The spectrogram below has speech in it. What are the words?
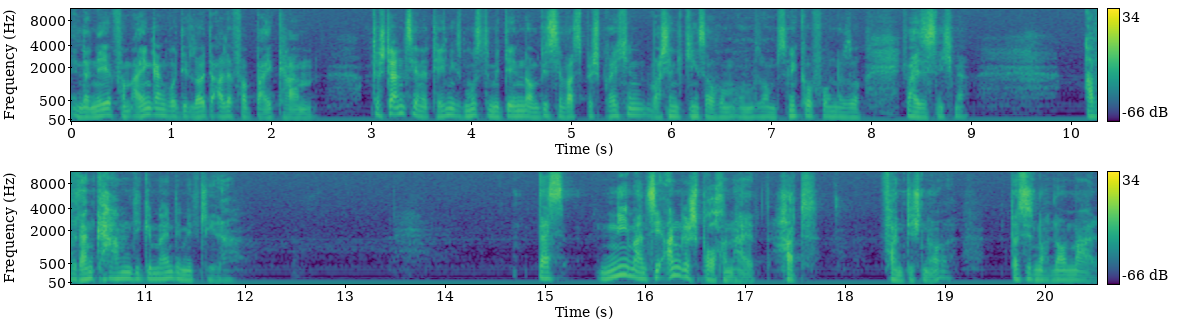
in der Nähe vom Eingang, wo die Leute alle vorbeikamen. Stand sie in der Technik, musste mit denen noch ein bisschen was besprechen. Wahrscheinlich ging es auch um, um, ums Mikrofon oder so. Ich weiß es nicht mehr. Aber dann kamen die Gemeindemitglieder. Dass niemand sie angesprochen hat, fand ich noch, das ist noch normal.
